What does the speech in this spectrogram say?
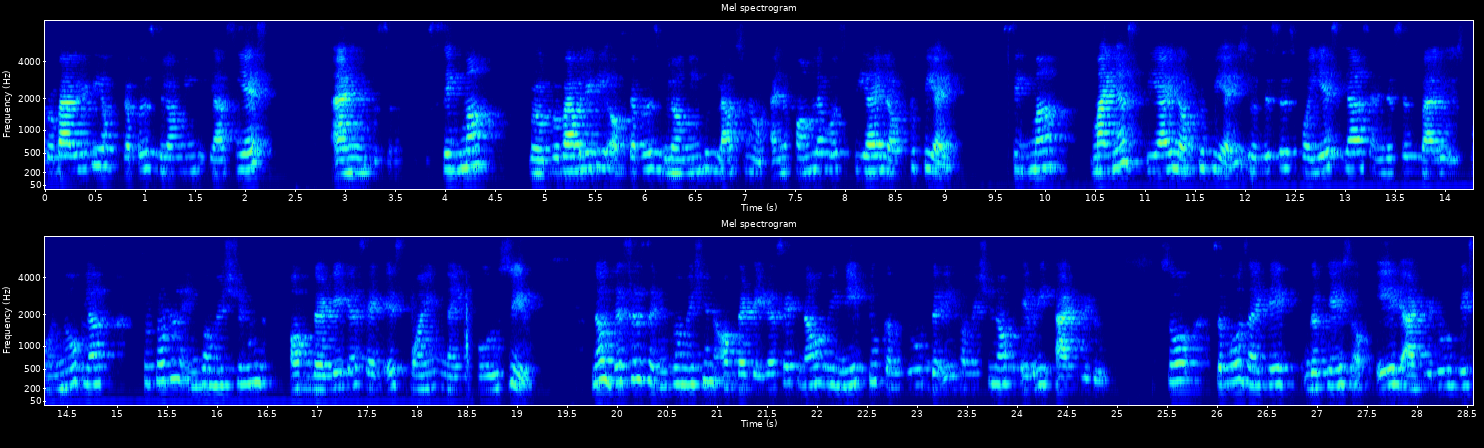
probability of tuples belonging to class yes and sigma Uh, probability of tuples belonging to class no and the formula was pi log to pi sigma minus pi log to pi so this is for yes class and this is value is for no class so total information of the data set is 0.940 now this is the information of the data set. Now we need to compute the information of every attribute. So suppose I take the case of age attribute. This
